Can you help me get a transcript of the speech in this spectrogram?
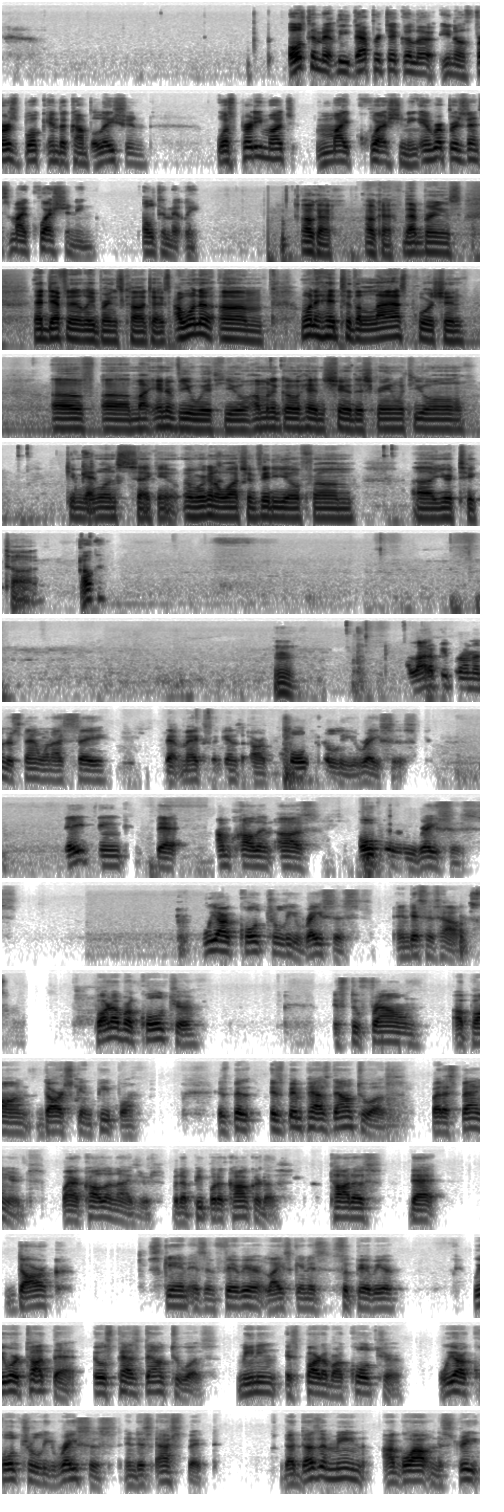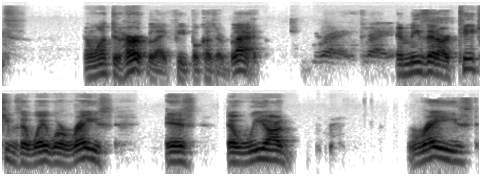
ultimately that particular, you know, first book in the compilation was pretty much my questioning. It represents my questioning ultimately. Okay. Okay. That brings that definitely brings context. I want to um want to head to the last portion of uh my interview with you. I'm going to go ahead and share the screen with you all. Give me Okay. one second and we're going to watch a video from uh your TikTok. Okay. Mm. A lot of people don't understand when I say that Mexicans are culturally racist. They think that I'm calling us openly racist. We are culturally racist, and this is how. Part of our culture is to frown upon dark skinned people. It's been, it's been passed down to us by the Spaniards, by our colonizers, by the people that conquered us, taught us that dark skin is inferior, light skin is superior. We were taught that. It was passed down to us, meaning it's part of our culture. We are culturally racist in this aspect. That doesn't mean I go out in the streets and want to hurt black people because they're black. Right, right. It means that our teachings, the way we're raised, is that we are raised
